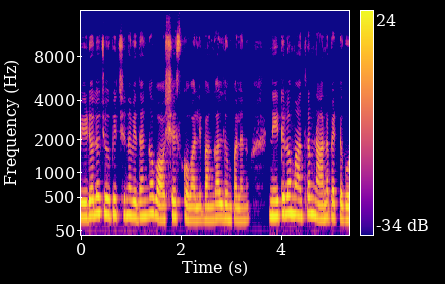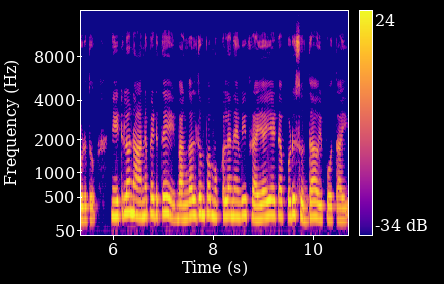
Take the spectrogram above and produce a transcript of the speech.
వీడియోలో చూపించిన విధంగా వాష్ చేసుకోవాలి బంగాళదుంపలను. నీటిలో మాత్రం నానబెట్టకూడదు నీటిలో నానబెడితే బంగాళదుంప ముక్కలు అనేవి ఫ్రై అయ్యేటప్పుడు శుద్ధ అయిపోతాయి.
